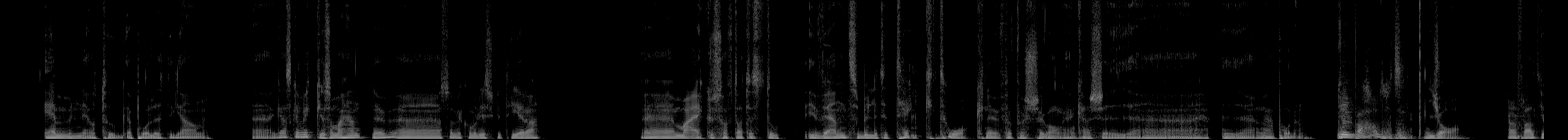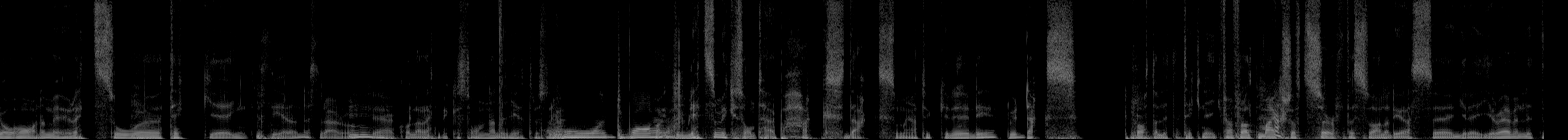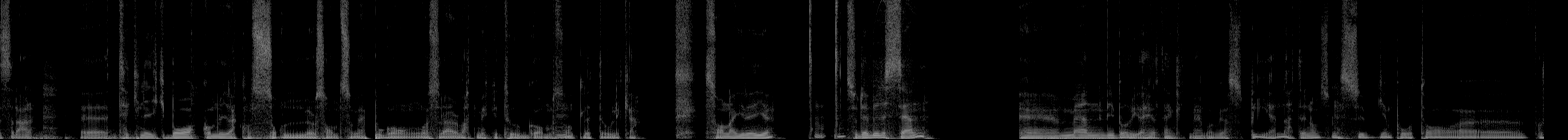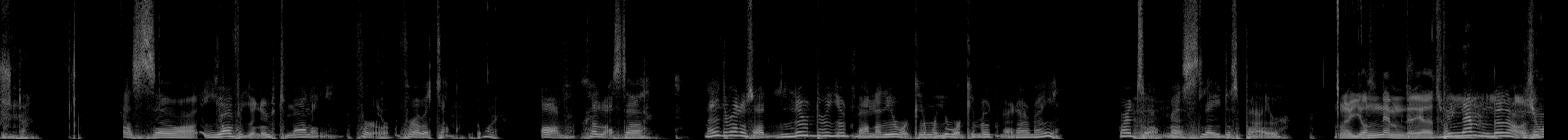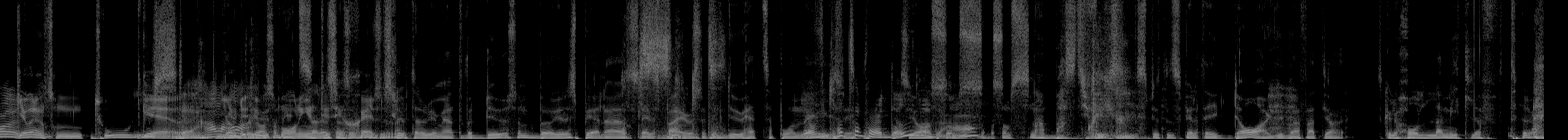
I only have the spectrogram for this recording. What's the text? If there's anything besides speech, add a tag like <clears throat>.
ämne och tugga på lite grann. Eh, ganska mycket som har hänt nu eh, som vi kommer diskutera. Eh, Microsoft har haft ett stort event, så det blir lite tech-talk nu för första gången kanske i, eh, i den här podden. Gud vad härligt. Ja, framförallt jag och Adam är ju rätt så eh, tech-intresserade sådär och Mm. eh, kollar rätt mycket sådana nyheter och sådär. Det har inte blivit så mycket sånt här på Hacksdags, men jag tycker det, det, då är det dags att prata lite teknik. Framförallt Microsoft Surface och alla deras eh, grejer och även lite sådär eh, teknik bakom nya konsoler och sånt som är på gång och sådär. Det har varit mycket tugg om Mm. sånt, lite olika sådana grejer. Mm. Så det blir det sen. Eh, men vi börjar helt enkelt med vad vi har spelat. Är det någon som är sugen på att ta eh, första? Alltså, jag fick en utmaning för, Ja. förra veckan. Så var det. av självaste... Nej, det var nog så att Ludvig utmanade Joakim och Joakim utmanade mig. Var det inte så? Med Slay the Spire. Jag nämnde det. Jag Du tror nämnde det, så var- Jocke var den som tog Just det, eh, han Ja, var- det var gjorde utmaningen till sig själv. så slutade det med att det var du som började spela Slay the Spire så fick du hetsa på mig. Jag fick så- hetsa på dig. Så jag som, Ja. som snabbast <laughs> fick spelet det idag bara för att jag skulle hålla mitt löfte. <laughs>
